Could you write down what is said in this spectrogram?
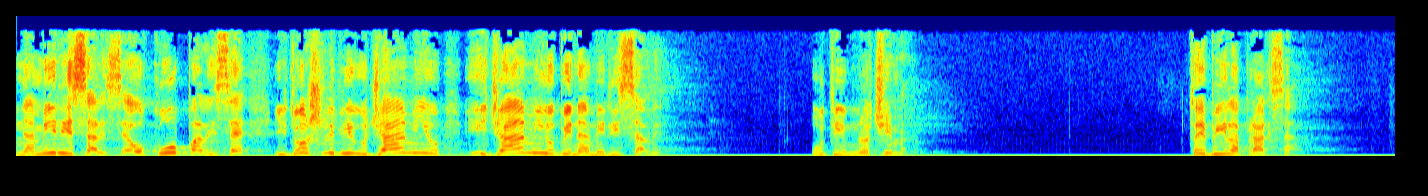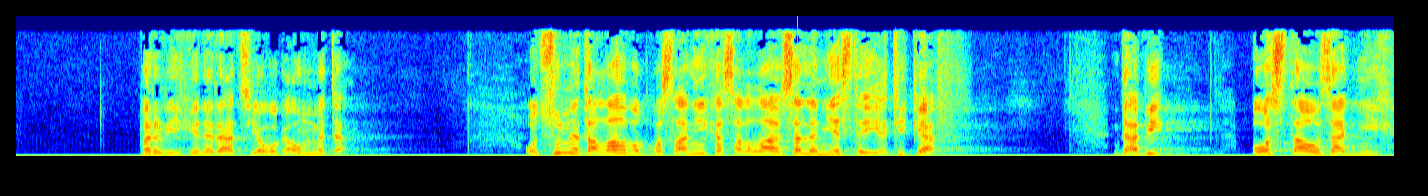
Namirisali se, okupali se i došli bi u džamiju i džamiju bi namirisali u tim noćima. To je bila praksa prvih generacija ovoga ummeta. Od sunneta Allahovog poslanika sallallahu alejhi ve sellem jeste i etikaf. Da bi ostao zadnjih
